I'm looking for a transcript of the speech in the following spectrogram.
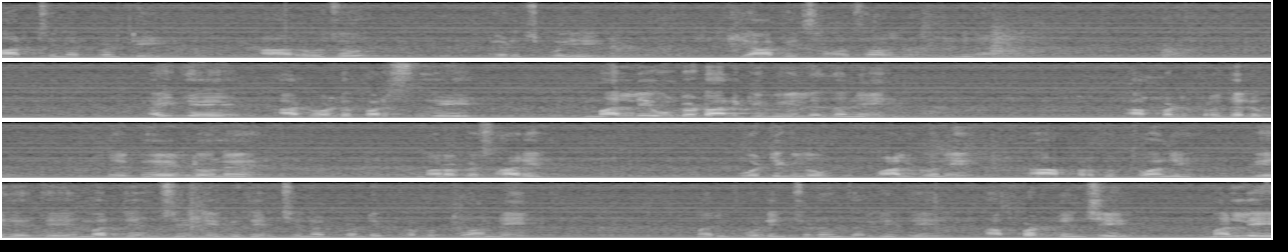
మార్చినటువంటి ఆ రోజు గడిచిపోయి యాభై సంవత్సరాలు నిండినాయి అయితే అటువంటి పరిస్థితి మళ్ళీ ఉండడానికి వీల్లేదని అప్పటి ప్రజలు డెబ్బై మరొకసారి ఓటింగ్లో పాల్గొని ఆ ప్రభుత్వాన్ని ఏదైతే ఎమర్జెన్సీని విధించినటువంటి ప్రభుత్వాన్ని మరి ఓడించడం జరిగింది. అప్పటి నుంచి మళ్ళీ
